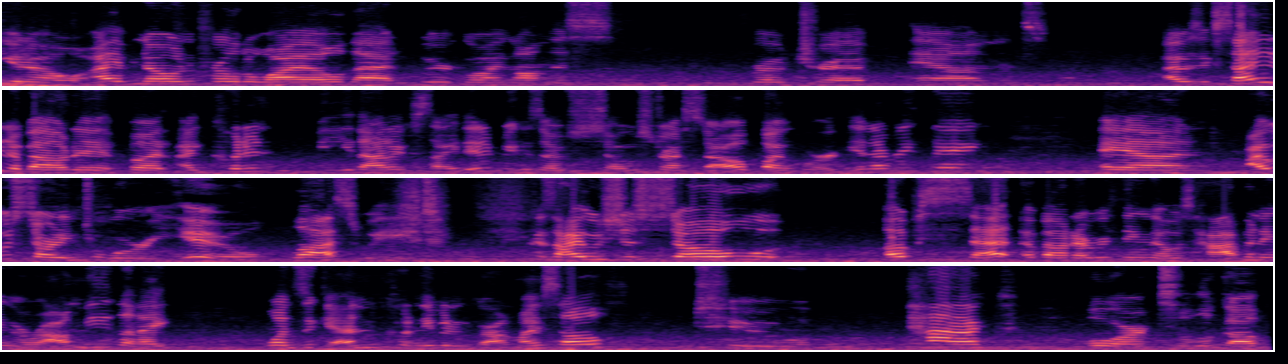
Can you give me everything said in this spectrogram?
You know, I've known for a little while that we are going on this road trip, and I was excited about it, but I couldn't be that excited because I was so stressed out by work and everything. And I was starting to worry you last week because I was just so upset about everything that was happening around me that I, once again, couldn't even ground myself to pack or to look up,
